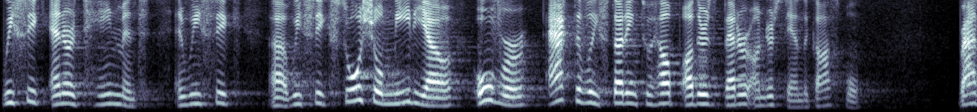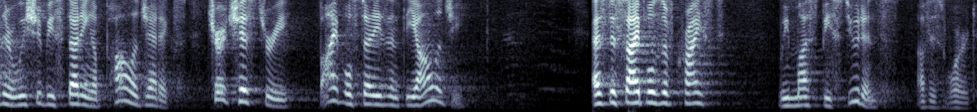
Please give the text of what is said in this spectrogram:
we seek entertainment and we seek, uh, we seek social media over actively studying to help others better understand the gospel. Rather, we should be studying apologetics, church history, Bible studies, and theology. As disciples of Christ, we must be students of His Word.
